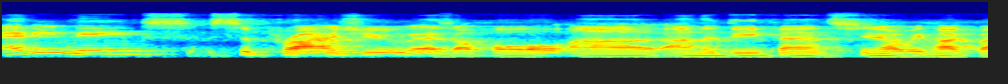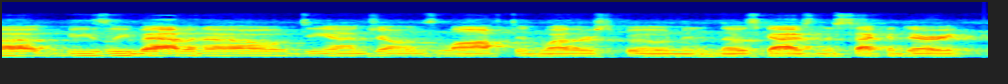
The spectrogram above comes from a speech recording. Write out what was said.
any names surprise you as a whole uh, on the defense? You know, we talked about Beasley, Babineaux, Deion Jones, Lofton, Weatherspoon, and those guys in the secondary.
